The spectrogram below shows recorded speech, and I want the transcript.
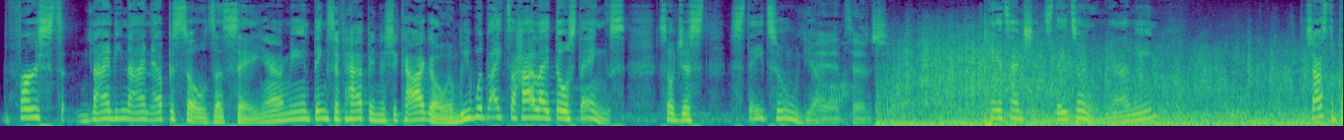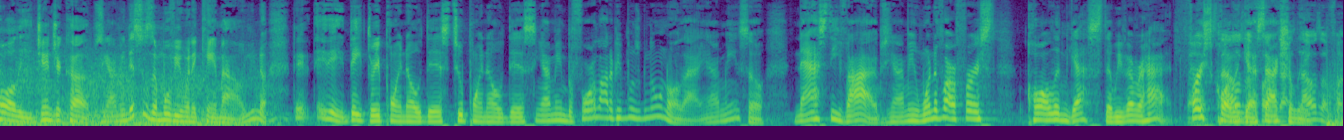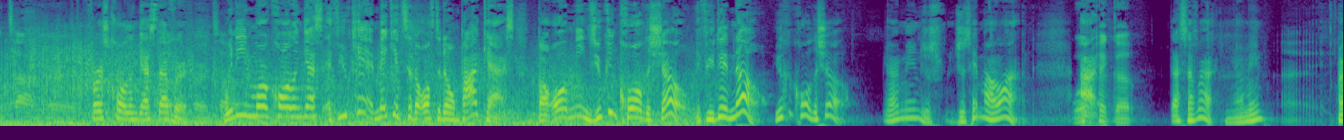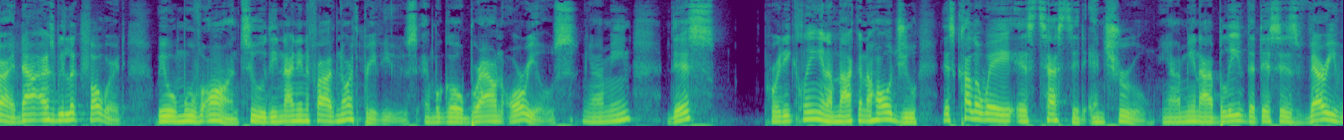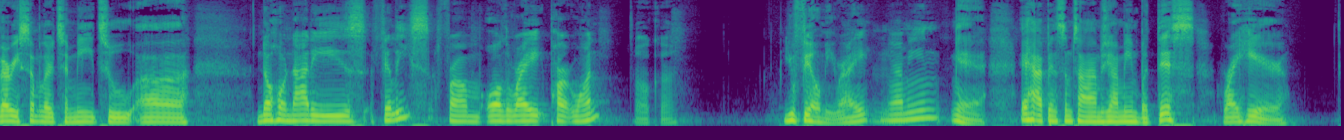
first 99 episodes, let's say. You know what I mean? Things have happened in Chicago and we would like to highlight those things. So just stay tuned, y'all Pay attention. pay attention. Stay tuned. You know what I mean? Shouts to Paulie, Ginger Cubs. You know what I mean? This was a movie when it came out. You know, they, they, they 3.0 this, 2.0 this. You know what I mean? Before a lot of people was doing all that. You know what I mean? So nasty vibes. You know what I mean? One of our first call in guests that we've ever had. First call in guest, fun- actually. That, that was a fun time. First calling guest ever. a first time. We need more calling guests. If you can't make it to the Off the Dome podcast, by all means, you can call the show. If you didn't know, you can call the show. You know what I mean? Just just hit my line. We'll right. pick up. That's a fact. You know what I mean? All right. Now, as we look forward, we will move on to the 95 North previews and we'll go Brown Orioles. You know what I mean? This, pretty clean. I'm not going to hold you. This colorway is tested and true. You know what I mean? I believe that this is very, very similar to me to, uh, No Honadi's Phillies from All the Right Part One. Okay. You feel me, right? You know what I mean? Yeah. It happens sometimes, you know what I mean? But this right here,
